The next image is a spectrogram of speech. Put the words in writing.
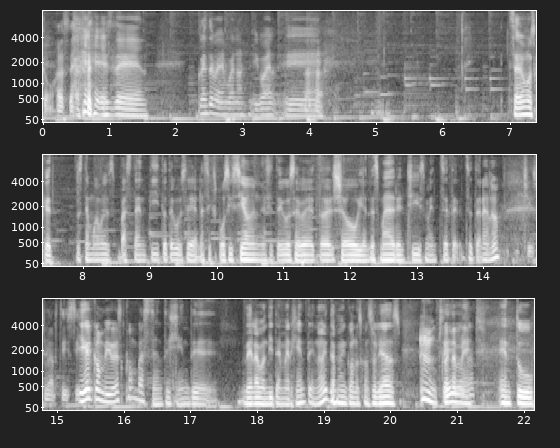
¿Cómo hace? este, cuéntame, bueno, igual, eh, Ajá. sabemos que pues, te mueves bastantito, te gusta ir a las exposiciones y te gusta ver todo el show y el desmadre, el chisme, etcétera, etcétera, ¿no? Chisme artístico. Y que convives con bastante gente de la bandita emergente, ¿no? Y también con los consolidados. Sí, Cuéntame, en tu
